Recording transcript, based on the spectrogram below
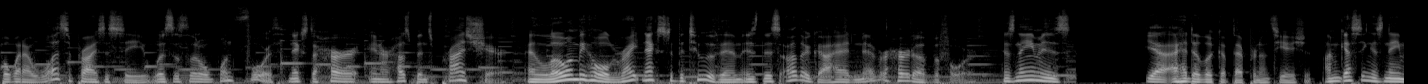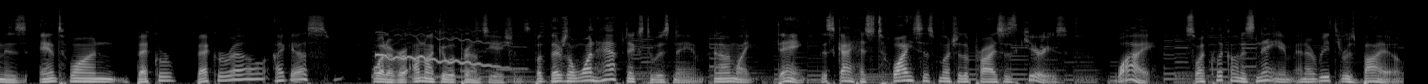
But what I was surprised to see was this little one fourth next to her and her husband's prize share. And lo and behold, right next to the two of them is this other guy I had never heard of before. His name is. Yeah, I had to look up that pronunciation. I'm guessing his name is Antoine Becker Becquerel, I guess? Whatever, I'm not good with pronunciations. But there's a one half next to his name, and I'm like, dang, this guy has twice as much of the prize as the Curies. Why? So I click on his name and I read through his bio.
